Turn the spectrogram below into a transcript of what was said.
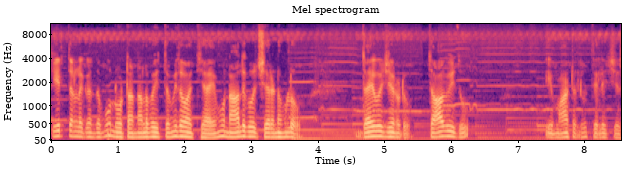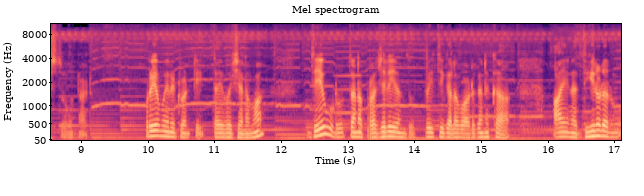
కీర్తనల గ్రంథము నూట నలభై తొమ్మిదవ అధ్యాయము నాలుగవ చరణంలో దైవజనుడు దావీదు ఈ మాటలు తెలియజేస్తూ ఉన్నాడు. ప్రియమైనటువంటి దైవజనమ దేవుడు తన ప్రజల యందు ప్రీతి గలవాడు గనక ఆయన దీనులను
